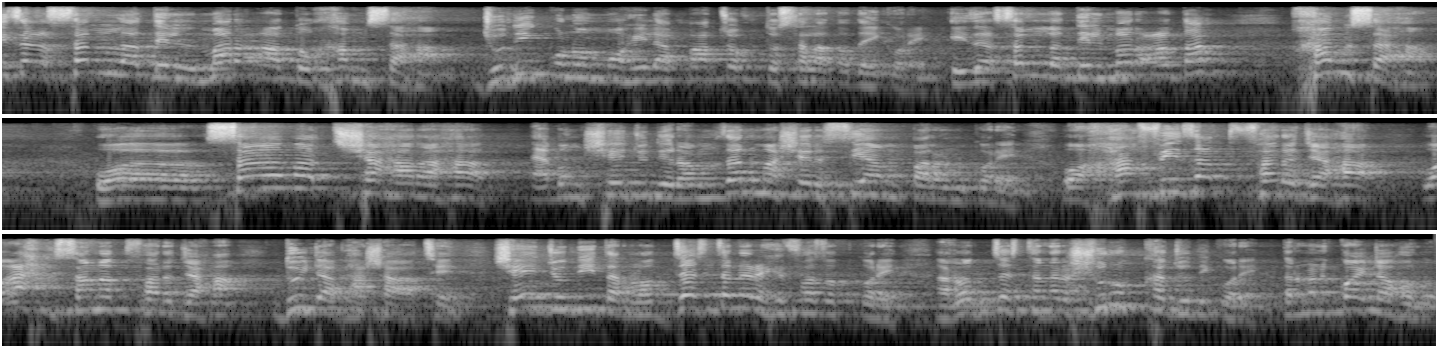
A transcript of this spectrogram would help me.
ইজা সাল্লাতিল মারআতু খামসাহা। যদি কোনো মহিলা পাঁচ ওয়াক্ত সালাত আদায় করে, ইজা সাল্লাতিল মারআতা খামসাহা। ও সামাত শাহরাহা, এবং সে যদি রমজান মাসের সিয়াম পালন করে, ও হাফিজাত ফারজাহা। ও আহসানাত ফারজাহা। দুইটা ভাষা আছে। সে যদি তার লজ্জাস্থানের হেফাজত করে, আর লজ্জাস্থানের সুরক্ষা যদি করে, তার মানে কয়টা হলো?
